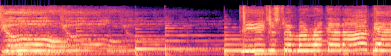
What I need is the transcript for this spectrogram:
you. Did you spin my record again?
